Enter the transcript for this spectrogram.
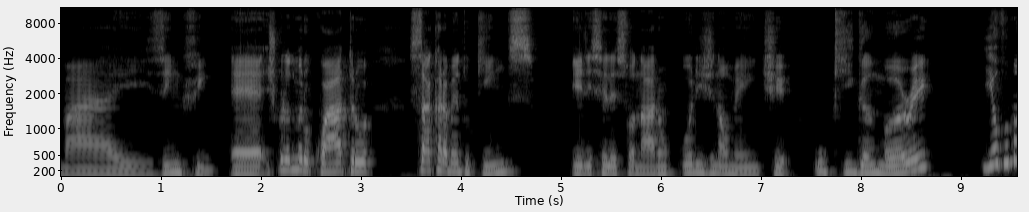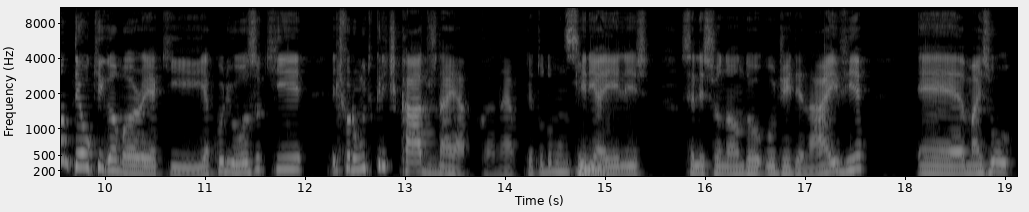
Mas, enfim. É, escolha número 4, Sacramento Kings. Eles selecionaram originalmente o Keegan Murray. E eu vou manter o Keegan Murray aqui. E é curioso que eles foram muito criticados na época, né? Porque todo mundo Sim. queria eles selecionando o Jaden Ivey. É, mas o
